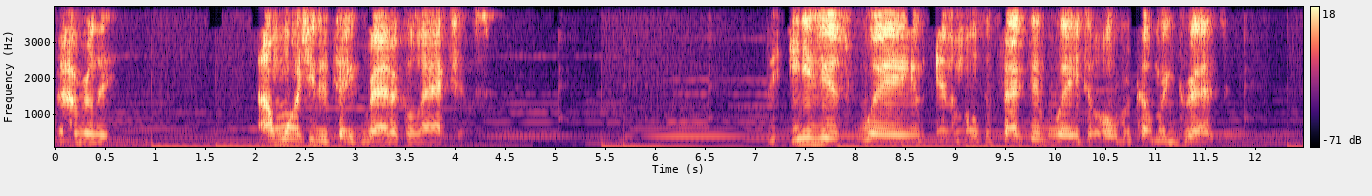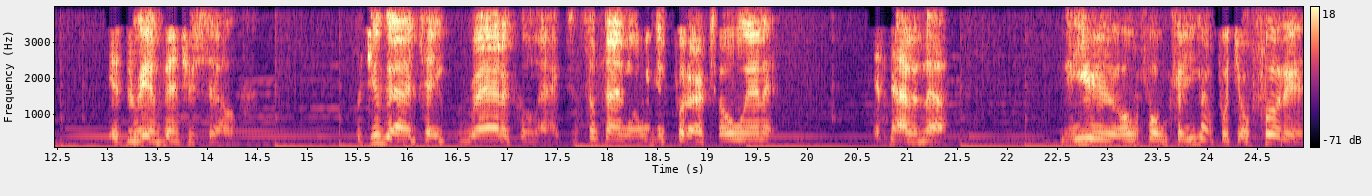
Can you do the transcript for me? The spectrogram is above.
Beverly. I want you to take radical actions. the easiest way and the most effective way to overcome regrets is to reinvent yourself. But you got to take radical action. Sometimes when we just put our toe in it, it's not enough. You hear old folks say, you got to put your foot in.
